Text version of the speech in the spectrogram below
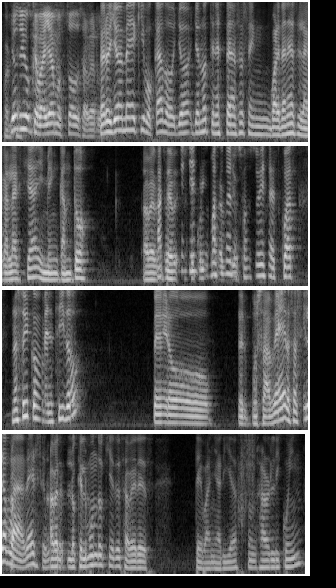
¿Por Yo digo que vayamos todos a verla. Pero yo me he equivocado. Yo, yo no tenía esperanzas en Guardianes de la Galaxia y me encantó. A ver, Así se- me siento, película más o menos con Suicide Squad. No estoy convencido, pero, pero pues a ver, o sea, sí la voy a ver, seguro. a ver, lo que el mundo quiere saber es, ¿te bañarías con Harley Quinn?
